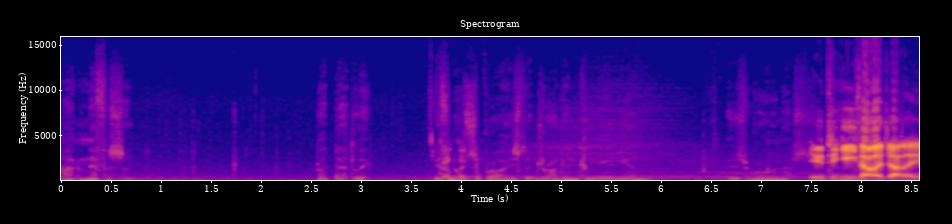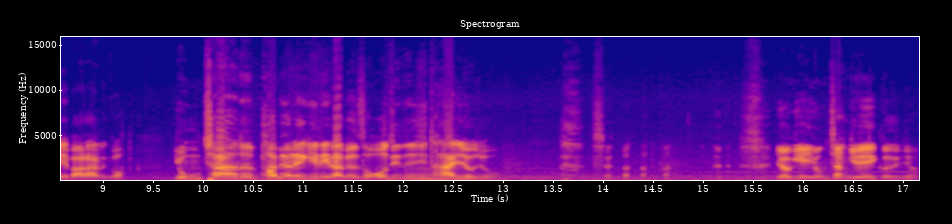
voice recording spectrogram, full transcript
Magnificent, but deadly. It's no 그렇군요. surprise that dragon communion is ruinous. 이거 되게 이상하지 않아? 얘 말하는 거? 용차는 파멸의 길이라면서 어디 있는지 다 알려줘. 여기에 용창교회 있거든요?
